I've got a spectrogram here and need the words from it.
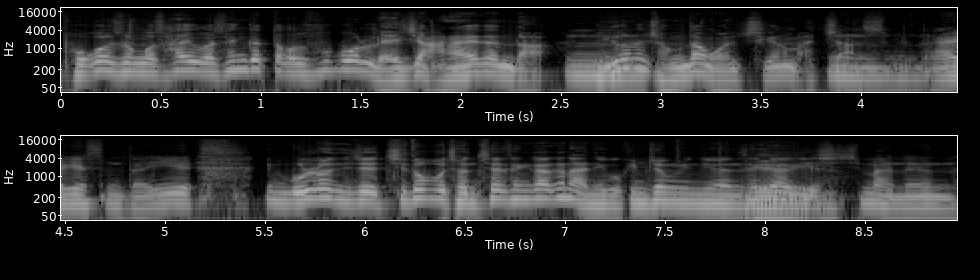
보궐선거 사유가 생겼다고 후보를 내지 않아야 된다. 음. 이거는 정당 원칙에는 맞지 않습니다. 음, 알겠습니다. 이 물론 이제 지도부 전체 생각은 아니고 김정민 의원 예, 생각이시지만은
